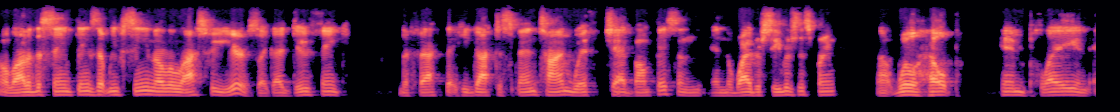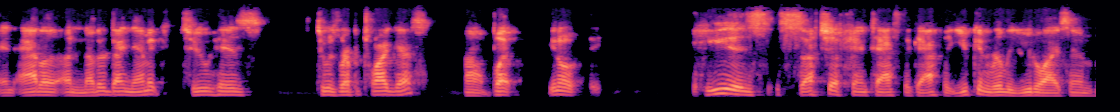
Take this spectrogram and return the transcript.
a lot of the same things that we've seen over the last few years. Like I do think the fact that he got to spend time with Chad Bumphis and, and the wide receivers this spring uh, will help him play and, and add a, another dynamic to his to his repertoire, I guess. Uh, but you know, he is such a fantastic athlete. You can really utilize him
